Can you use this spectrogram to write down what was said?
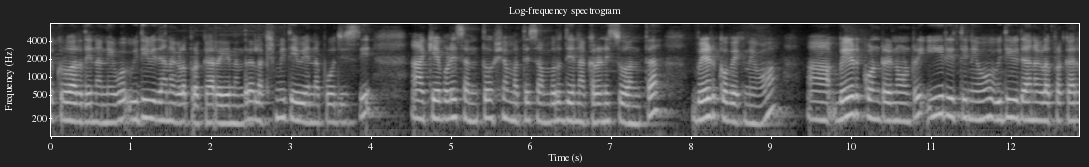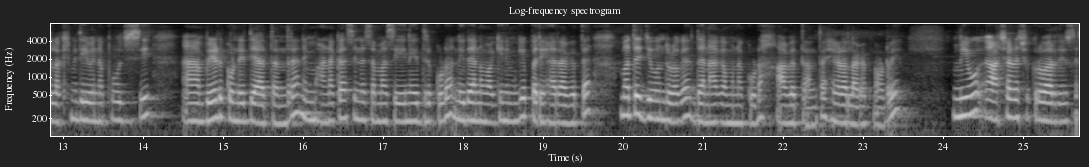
ಶುಕ್ರವಾರ ದಿನ ನೀವು ವಿಧಿವಿಧಾನಗಳ ಪ್ರಕಾರ ಏನಂದ್ರೆ, ಲಕ್ಷ್ಮೀ ದೇವಿಯನ್ನು ಪೂಜಿಸಿ ಆಕೆ ಸಂತೋಷ ಮತ್ತು ಸಮೃದ್ಧಿಯನ್ನು ಕರುಣಿಸುವಂತ ಬೇಡ್ಕೋಬೇಕು ನೀವು. ಬೇಡ್ಕೊಂಡ್ರೆ ನೋಡ್ರಿ, ಈ ರೀತಿ ನೀವು ವಿಧಿವಿಧಾನಗಳ ಪ್ರಕಾರ ಲಕ್ಷ್ಮೀ ದೇವಿಯನ್ನು ಪೂಜಿಸಿ ಬೇಡ್ಕೊಂಡಿದ್ದೆ ಆತಂದ್ರೆ ನಿಮ್ಮ ಹಣಕಾಸಿನ ಸಮಸ್ಯೆ ಏನೇ ಇದ್ರೂ ಕೂಡ ನಿಧಾನವಾಗಿ ನಿಮಗೆ ಪರಿಹಾರ ಆಗುತ್ತೆ. ಮತ್ತು ಜೀವನದೊಳಗೆ ಧನಾಗಮನ ಕೂಡ ಆಗುತ್ತೆ ಅಂತ ಹೇಳಲಾಗತ್ತೆ ನೋಡ್ರಿ. ನೀವು ಆಷಾಢ ಶುಕ್ರವಾರ ದಿವಸ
